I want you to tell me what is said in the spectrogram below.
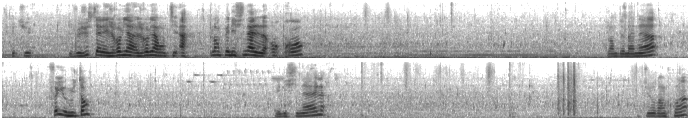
Est-ce que tu. Je veux juste y aller, je reviens, je reviens, mon petit. Ah Plante médicinale, on reprend. Plante de mana. Feuille au mutant. Médicinale. Toujours dans le coin.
